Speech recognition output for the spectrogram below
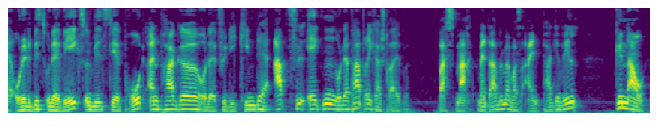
Ja, oder du bist unterwegs und willst dir Brot einpacken oder für die Kinder Apfelecken oder Paprikastreife. Was macht man da, wenn man was einpacken will? Genau,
